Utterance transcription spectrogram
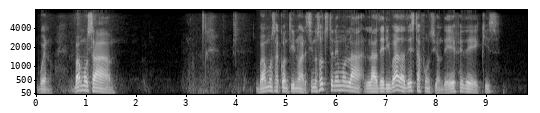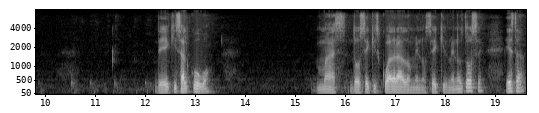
Bueno, vamos a vamos a continuar. Si nosotros tenemos la, la derivada de esta función de f de x de x al cubo más 2x cuadrado menos x menos 12, esta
